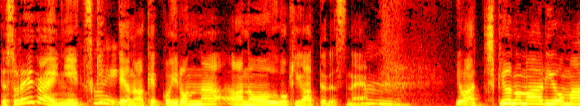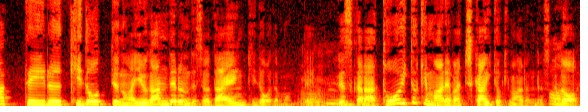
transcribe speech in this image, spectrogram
で、それ以外に月っていうのは結構いろんな、はい、あの、動きがあってですね、うん要は地球の周りを回っている軌道っていうのが歪んでるんですよ、楕円軌道でもって、うん、ですから遠い時もあれば近い時もあるんですけど、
